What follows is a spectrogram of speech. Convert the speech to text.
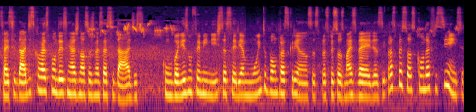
Se as cidades correspondessem às nossas necessidades, com urbanismo feminista seria muito bom para as crianças, para as pessoas mais velhas e para as pessoas com deficiência.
